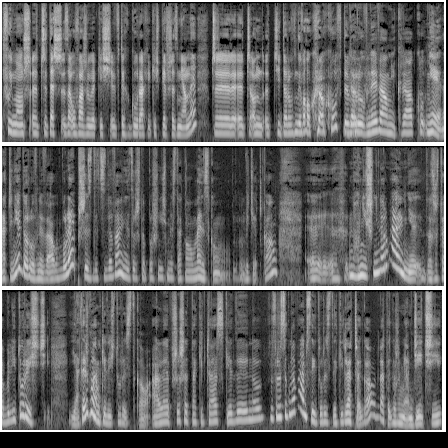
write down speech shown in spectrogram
twój mąż, y, czy też zauważył jakieś w tych górach jakieś pierwsze zmiany? Czy, y, czy on ci dorównywał kroku w tym? Dorównywał mi kroku. Nie, znaczy nie dorównywał, był lepszy zdecydowanie. Zresztą poszliśmy z taką męską wycieczką, y, no niż normalnie, że to byli turyści. Ja też byłam kiedyś turystką, ale przyszedł taki czas, kiedy no, zrezygnowałam z tej turystyki. Dlaczego? Dlatego, dlatego że miałam dzieci,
